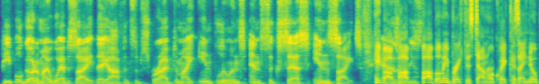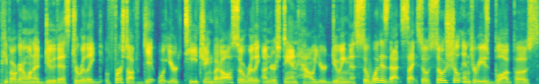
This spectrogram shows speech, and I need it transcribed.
people go to my website. They often subscribe to my influence and success insights. Hey bob bob, res- bob let me break this down real quick because i know people are going to want to do this to really first off get what you're teaching but also really understand how you're doing this. So what is that site? So social interviews blog posts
